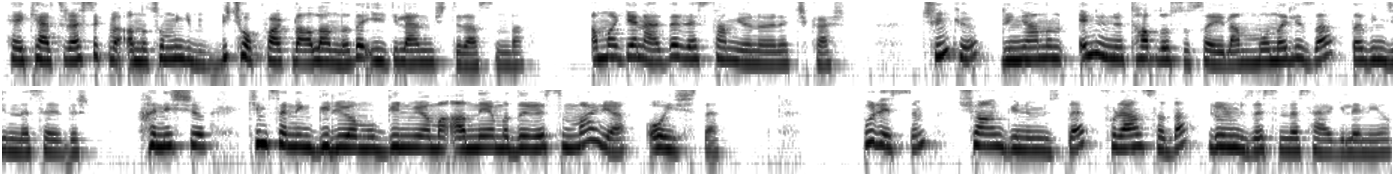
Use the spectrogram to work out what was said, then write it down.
heykeltıraşlık ve anatomi gibi birçok farklı alanla da ilgilenmiştir aslında. Ama genelde ressam yönü öne çıkar. Çünkü dünyanın en ünlü tablosu sayılan Mona Lisa Da Vinci'nin eseridir. Hani şu kimsenin gülüyor mu gülmüyor mu anlayamadığı resim var ya o işte. Bu resim şu an günümüzde Fransa'da Louvre Müzesi'nde sergileniyor.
